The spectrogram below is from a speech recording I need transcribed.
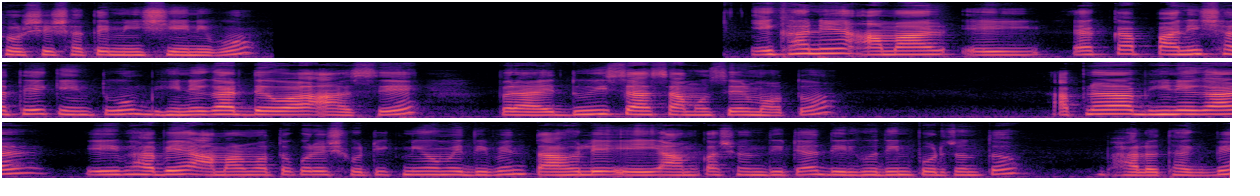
সর্ষের সাথে মিশিয়ে নিব। এখানে আমার এই এক কাপ পানির সাথে কিন্তু ভিনেগার দেওয়া আছে, প্রায় দুই চা চামচের মতো। আপনারা ভিনেগার এইভাবে আমার মতো করে সঠিক নিয়মে দিবেন, তাহলে এই আম কাসন্দিটা দীর্ঘদিন পর্যন্ত ভালো থাকবে।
